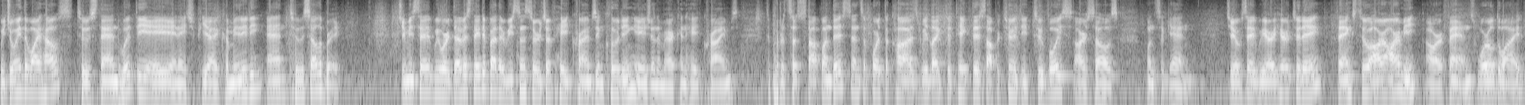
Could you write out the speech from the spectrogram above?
We joined the White House to stand with the AANHPI community and to celebrate. Jimin said we were devastated by the recent surge of hate crimes, including Asian American hate crimes. To put a stop on this and support the cause, we'd like to take this opportunity to voice ourselves once again. Jin said we are here today thanks to our army, our fans worldwide,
